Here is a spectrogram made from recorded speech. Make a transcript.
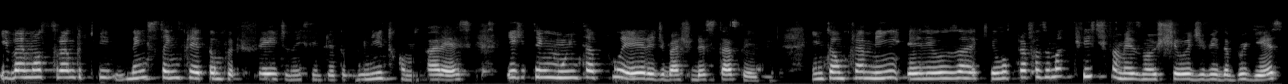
e vai mostrando que nem sempre é tão perfeito, nem sempre é tão bonito como parece e que tem muita poeira debaixo desse tapete. Então, para mim, ele usa aquilo para fazer uma crítica mesmo ao estilo de vida burguês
